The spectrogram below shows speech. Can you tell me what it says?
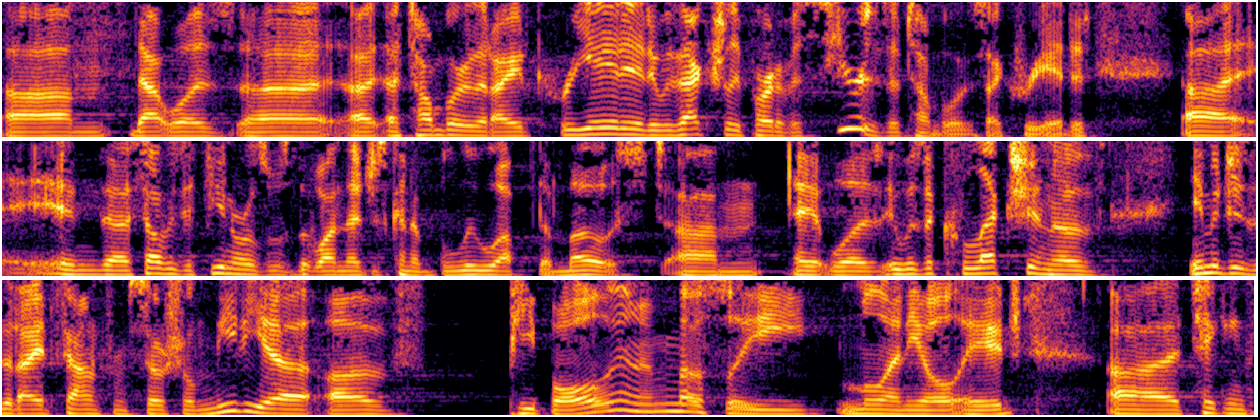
um, that was uh, a, a, that I had created. It was actually part of a series of Tumblrs I created. Uh, and uh, Selfies at Funerals was the one that just kind of blew up the most. Um, it was it was a collection of images that I had found from social media of people, you know, mostly millennial age, uh, taking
